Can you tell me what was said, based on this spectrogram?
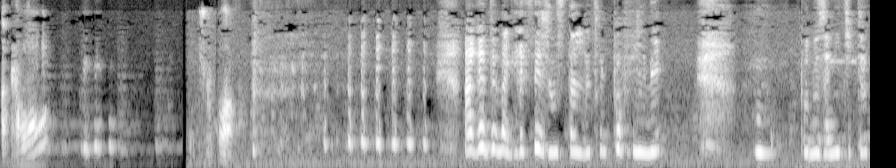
Allô Tu quoi Arrête de m'agresser, j'installe le truc pour filmer. Pour nos amis TikTok.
